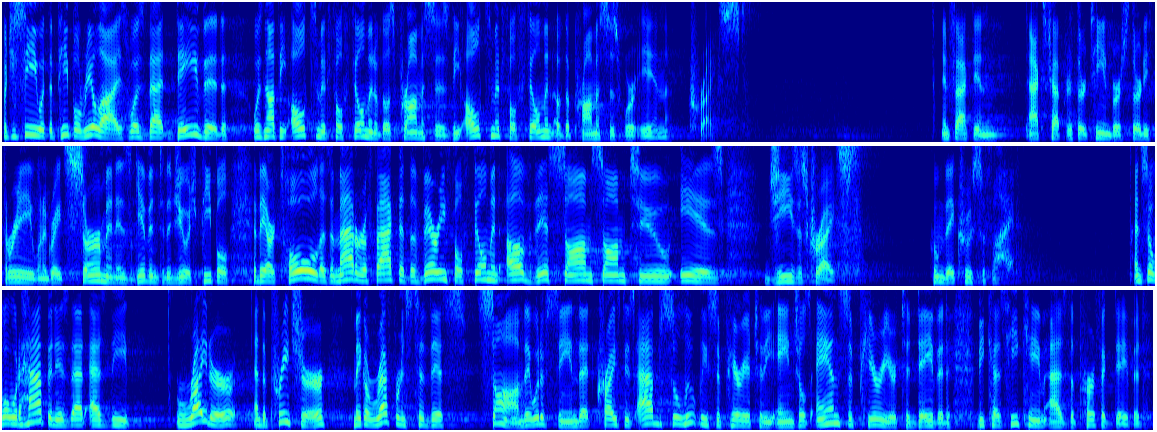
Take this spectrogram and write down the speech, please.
But you see, what the people realized was that David was not the ultimate fulfillment of those promises. The ultimate fulfillment of the promises were in Christ. In fact, in Acts chapter 13, verse 33, when a great sermon is given to the Jewish people, they are told, as a matter of fact, that the very fulfillment of this psalm, Psalm 2, is Jesus Christ, whom they crucified. And so, what would happen is that as the writer and the preacher make a reference to this psalm, they would have seen that Christ is absolutely superior to the angels and superior to David because he came as the perfect David.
